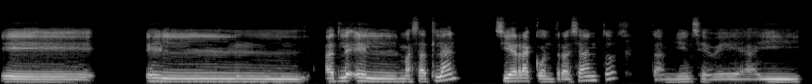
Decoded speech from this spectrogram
Eh, el, el Mazatlán cierra contra Santos, también se ve ahí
